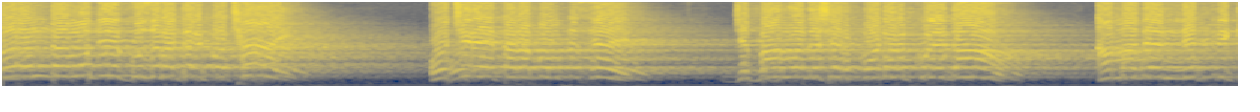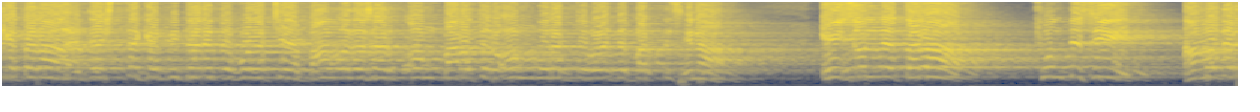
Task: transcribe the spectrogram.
নরেন্দ্র মোদী গুজরাটের কথায় অচিরে তারা বলতেছে যে বাংলাদেশের বর্ডার খুলে দাও। আমাদের নেত্রীকে তারা দেশ থেকে বিতাড়িত করেছে। বাংলাদেশের ভারতের অঙ্গরাজ্য হইতে পারতেছি না। এই জন্য তারা শুনতেছি আমাদের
